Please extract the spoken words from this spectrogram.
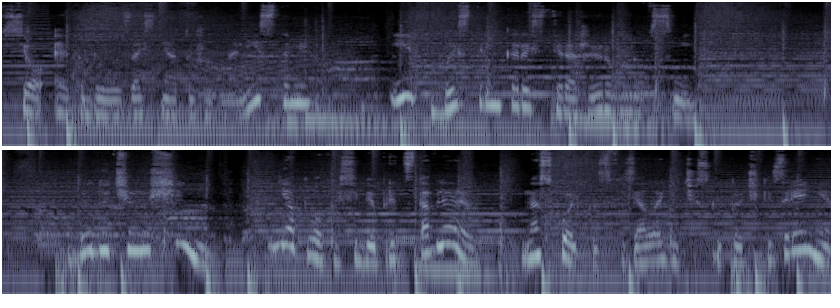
Все это было заснято журналистами и быстренько растиражировано в СМИ. Будучи мужчиной, я плохо себе представляю, насколько с физиологической точки зрения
